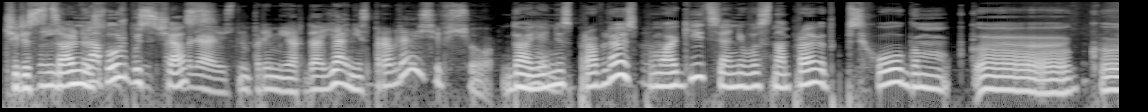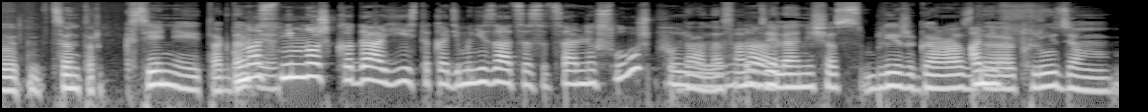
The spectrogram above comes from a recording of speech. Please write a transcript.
через социальную я службу сейчас... Я справляюсь, например, да, я не справляюсь и все. Да, ну. я не справляюсь, помогите, они вас направят к психологам, к, к центр Ксении и так далее. У нас немножко, да, есть такая демонизация социальных служб. Да, на самом да. деле они сейчас ближе гораздо они... к людям,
